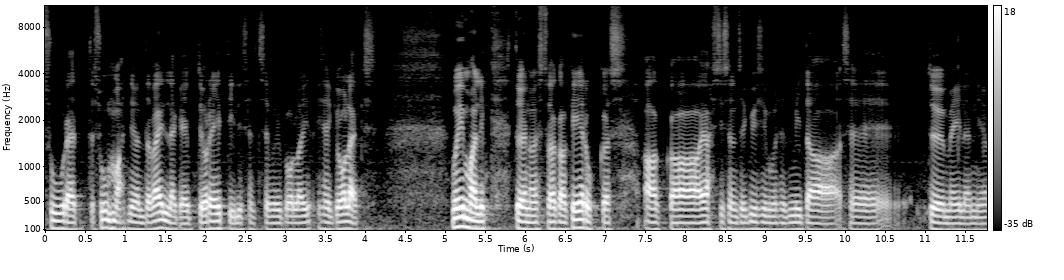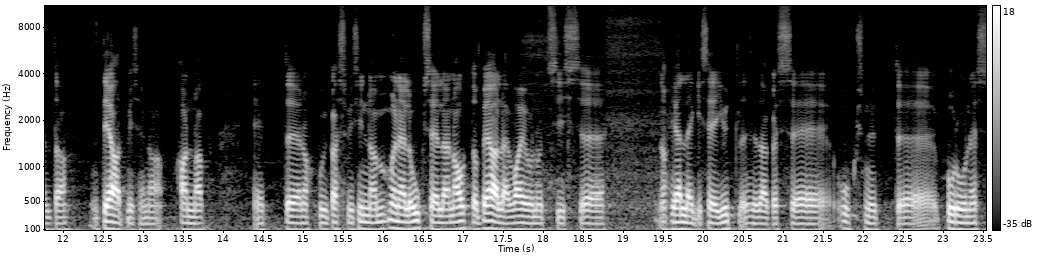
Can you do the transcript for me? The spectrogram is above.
suured summad nii-öelda välja käib, teoreetiliselt see võib-olla isegi oleks võimalik, tõenäoliselt väga keerukas, aga jah, siis on see küsimus, et mida see töö meile nii-öelda teadmisena annab. Et eh, noh, kui kasvõi sinna mõnele uksele on auto peale vajunud, siis eh, noh, jällegi see ei ütle seda, kas see uks nüüd eh, purunes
